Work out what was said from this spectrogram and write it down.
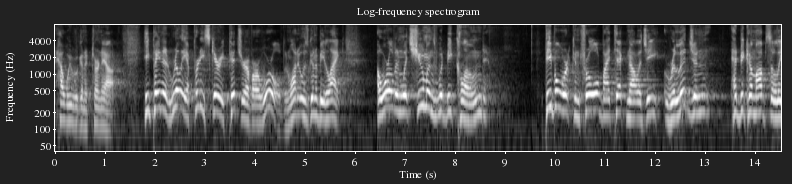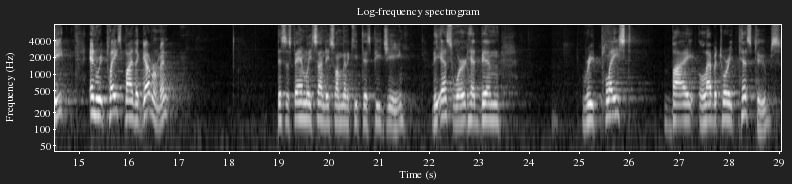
how we were going to turn out. He painted really a pretty scary picture of our world and what it was going to be like. A world in which humans would be cloned, people were controlled by technology, religion had become obsolete, and replaced by the government. This is Family Sunday, so I'm going to keep this PG. The S word had been replaced by laboratory test tubes,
